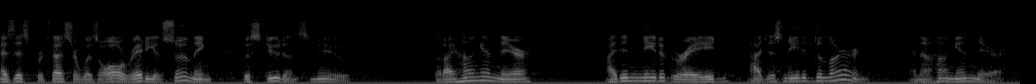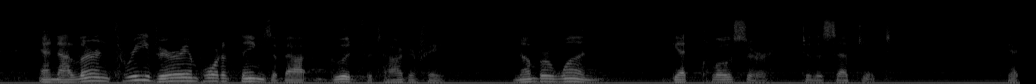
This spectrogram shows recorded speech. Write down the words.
as this professor was already assuming the students knew. But I hung in there. I didn't need a grade, I just needed to learn. And I hung in there. And I learned three very important things about good photography. Number one, get closer to the subject. Get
